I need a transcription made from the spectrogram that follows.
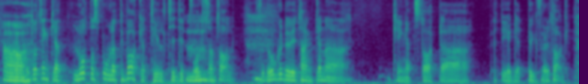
ja. Och då tänker jag att låt oss spola tillbaka till tidigt 2000-tal. Mm. För då går du i tankarna kring att starta ett eget byggföretag. Ja.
